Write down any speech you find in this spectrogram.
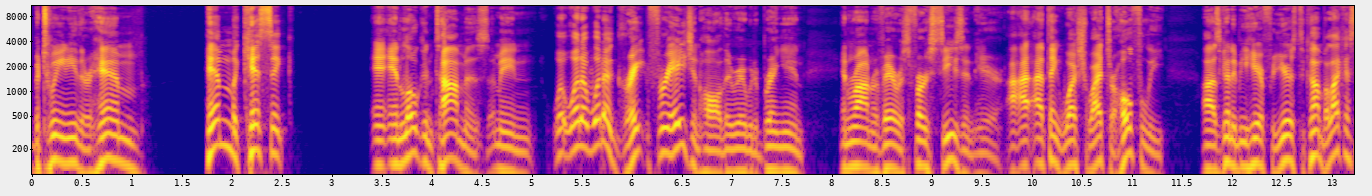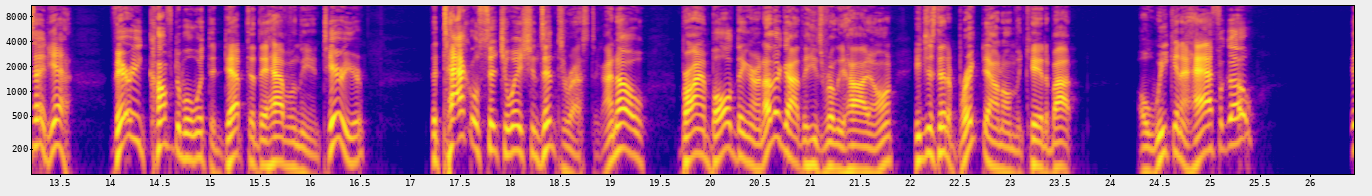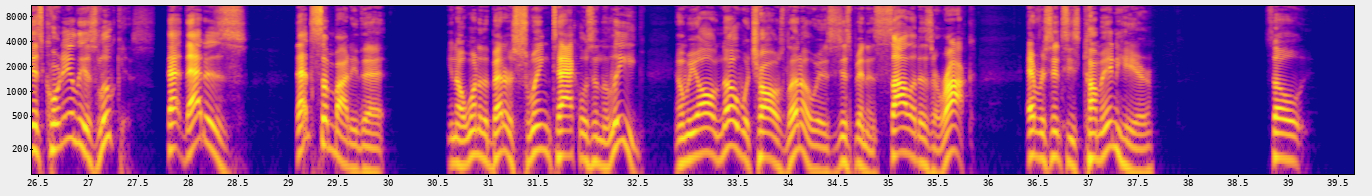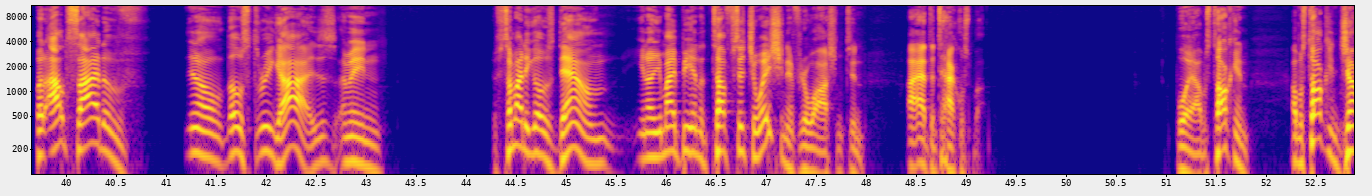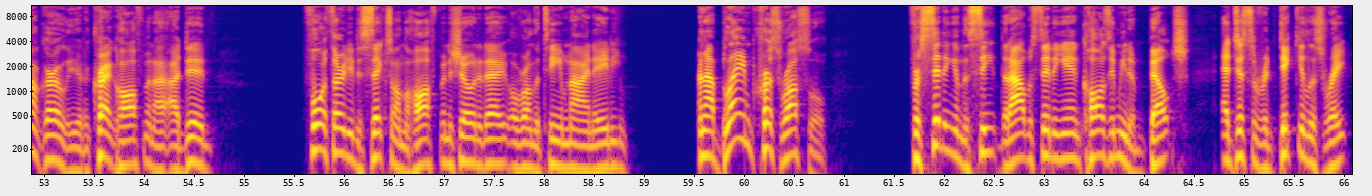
between either him, him, McKissic, and, and Logan Thomas, I mean, what what a, what a great free agent haul they were able to bring in in Ron Rivera's first season here. I, I think Wes Schweitzer hopefully uh, is going to be here for years to come. But like I said, yeah, very comfortable with the depth that they have on the interior. The tackle situation's interesting. I know Brian Baldinger, another guy that he's really high on, he just did a breakdown on the kid about a week and a half ago. Is Cornelius Lucas. That that is that's somebody that, you know, one of the better swing tackles in the league. And we all know what Charles Leno is. He's just been as solid as a rock ever since he's come in here. So, but outside of, you know, those three guys, I mean, if somebody goes down, you know, you might be in a tough situation if you're Washington uh, at the tackle spot. Boy, I was talking, I was talking junk earlier to Craig Hoffman. I, I did 4:30 to 6 on the Hoffman show today over on the Team 980. And I blamed Chris Russell for sitting in the seat that I was sitting in, causing me to belch at just a ridiculous rate.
